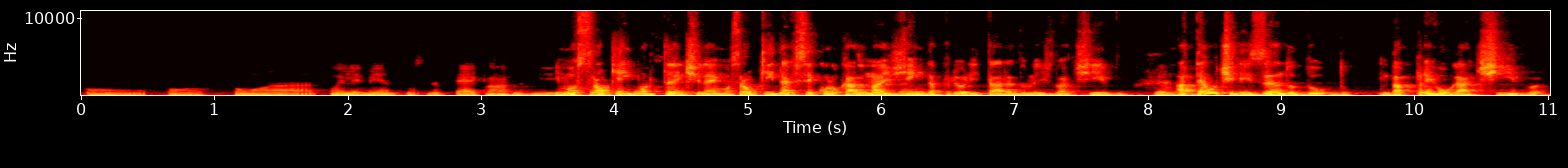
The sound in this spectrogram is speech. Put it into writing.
com, com, com, a, com elementos né, técnicos. Ah. E, e, mostrar o que é importante, né? Mostrar o que deve ser colocado é na agenda prioritária do legislativo, Exato. até utilizando do, do, da prerrogativa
